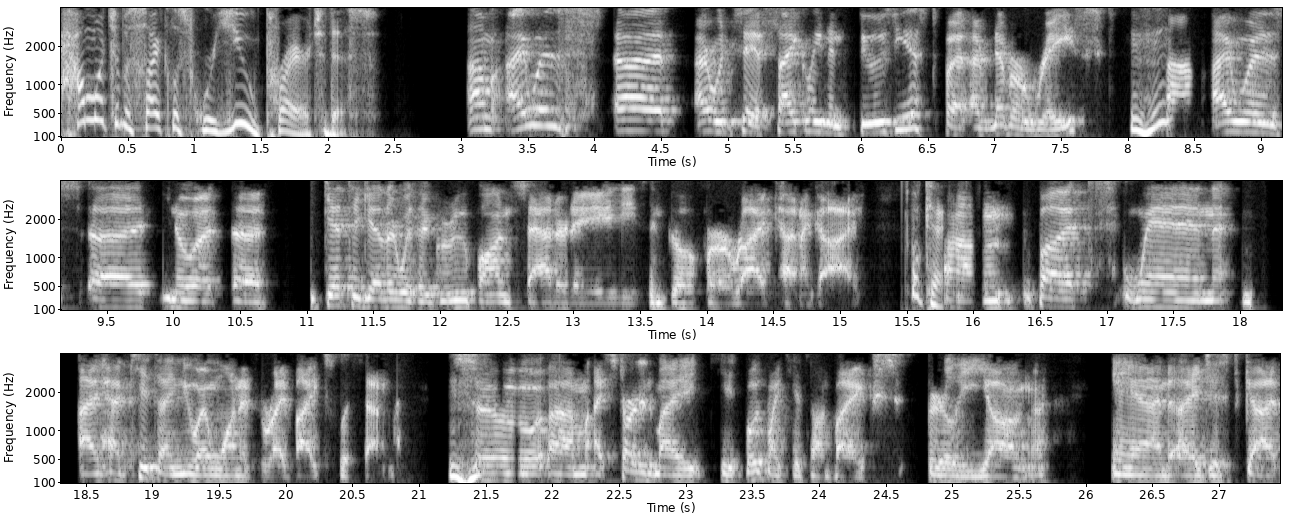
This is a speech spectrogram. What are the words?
How much of a cyclist were you prior to this? Um, I was, uh, I would say, a cycling enthusiast, but I've never raced. Mm-hmm. I was, uh, you know, a, a get together with a group on Saturdays and go for a ride kind of guy. Okay. Um, but when I had kids, I knew I wanted to ride bikes with them. Mhm. So um, I started my kid, both my kids on bikes fairly young, and I just got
